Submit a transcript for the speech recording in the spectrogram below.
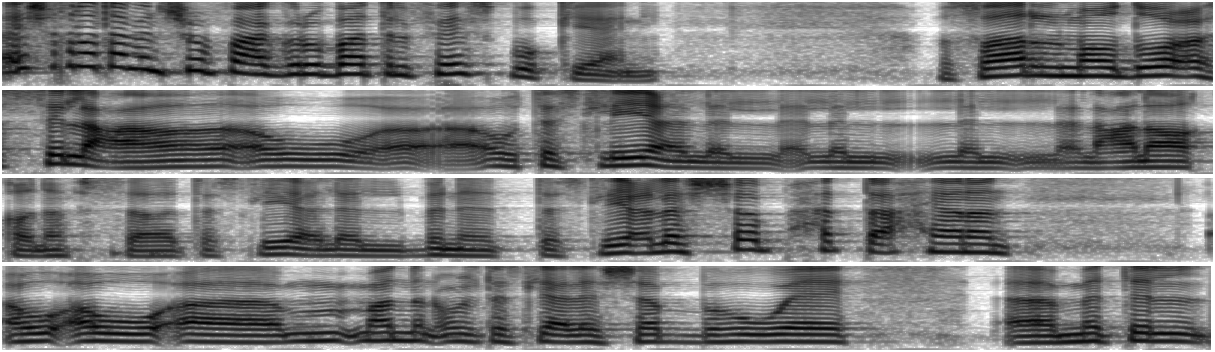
هاي شغلات عم نشوفها على جروبات الفيسبوك يعني. صار الموضوع سلعة أو أو تسليع لل- لل- لل- للعلاقة نفسها، تسليع للبنت، تسليع للشاب. حتى أحيانا أو أو آه، ما بدنا نقول تسليع للشاب هو آه، مثل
